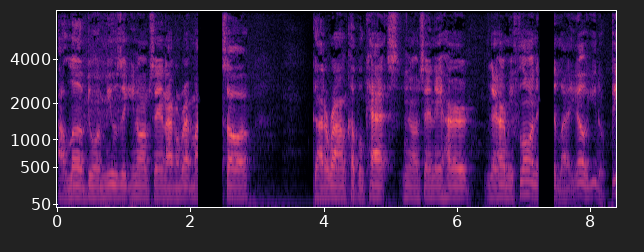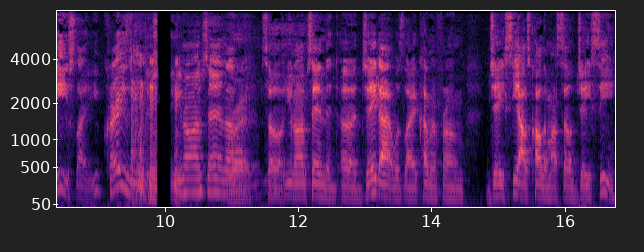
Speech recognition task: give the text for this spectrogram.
I love doing music. You know what I'm saying? I can rap my ass off. Got around a couple cats. You know what I'm saying? They heard they heard me flowing. They're like, yo, you the beast. Like you crazy with this. shit. You know what I'm saying? Uh, Right. So you know what I'm saying? The uh, J Dot was like coming from JC. I was calling myself JC.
